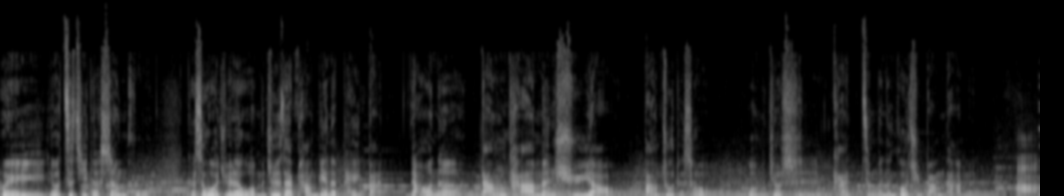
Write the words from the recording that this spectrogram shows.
会有自己的生活。可是我觉得我们就是在旁边的陪伴，然后呢，当他们需要帮助的时候，我们就是看怎么能够去帮他们。好，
